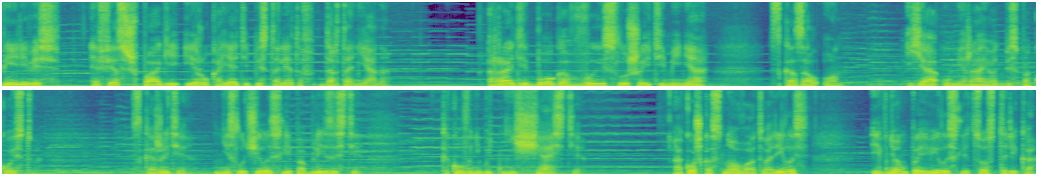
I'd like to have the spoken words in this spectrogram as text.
перевесь, эфес шпаги и рукояти пистолетов Д'Артаньяна. «Ради бога, выслушайте меня!» — сказал он. «Я умираю от беспокойства. Скажите, не случилось ли поблизости какого-нибудь несчастья?» Окошко снова отворилось, и в нем появилось лицо старика.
